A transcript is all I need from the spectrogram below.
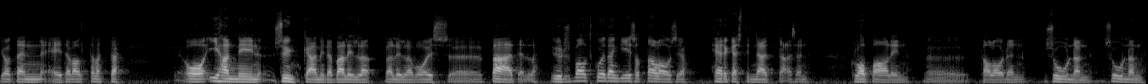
joten ei tämä välttämättä ole ihan niin synkkää, mitä välillä, välillä voisi päätellä. Yhdysvallat kuitenkin iso talous ja herkästi näyttää sen globaalin ö, talouden suunnan, suunnan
